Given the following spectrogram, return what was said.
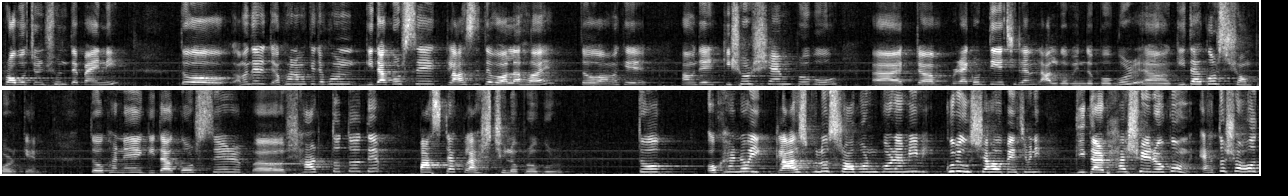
প্রবচন শুনতে পাইনি। তো আমাদের যখন আমাকে যখন গীতা কোর্সে ক্লাস দিতে বলা হয়, তো আমাকে, আমাদের কিশোর শ্যাম প্রভু একটা রেকর্ড দিয়েছিলেন লাল গোবিন্দ প্রভুর গীতা কোর্স সম্পর্কে। তো ওখানে গীতা কোর্সের সার্থতে পাঁচটা ক্লাস ছিল প্রভুর। তো ওখানে ওই ক্লাসগুলো শ্রবণ করে আমি খুবই উৎসাহ পেয়েছি। মানে গীতার ভাষ্য এরকম, এত সহজ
